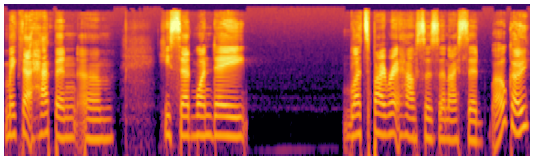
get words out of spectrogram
make that happen. Um, he said one day, "Let's buy rent houses," and I said, "Okay."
